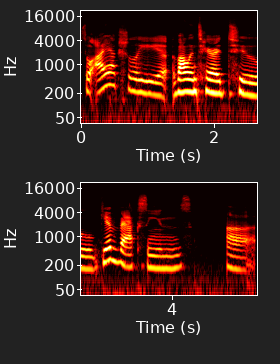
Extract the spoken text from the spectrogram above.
So I actually volunteered to give vaccines uh,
